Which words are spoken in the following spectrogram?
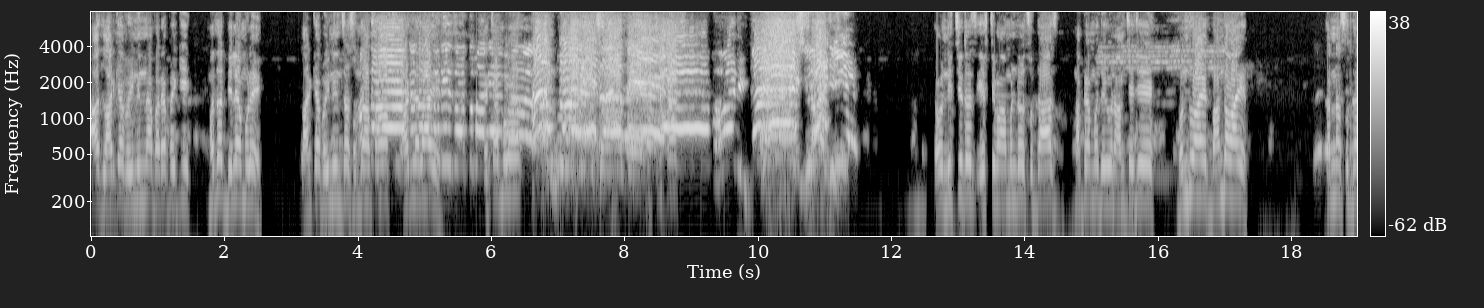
आज लाडक्या बहिणींना बऱ्यापैकी मदत दिल्यामुळे लाडक्या बहिणींचा सुद्धा प्रवास वाढलेला आहे. त्याच्यामुळं त्यामुळे निश्चितच एस टी महामंडळ सुद्धा आज नफ्यामध्ये येऊन आमचे जे बंधू आहेत बांधव आहेत त्यांना सुद्धा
